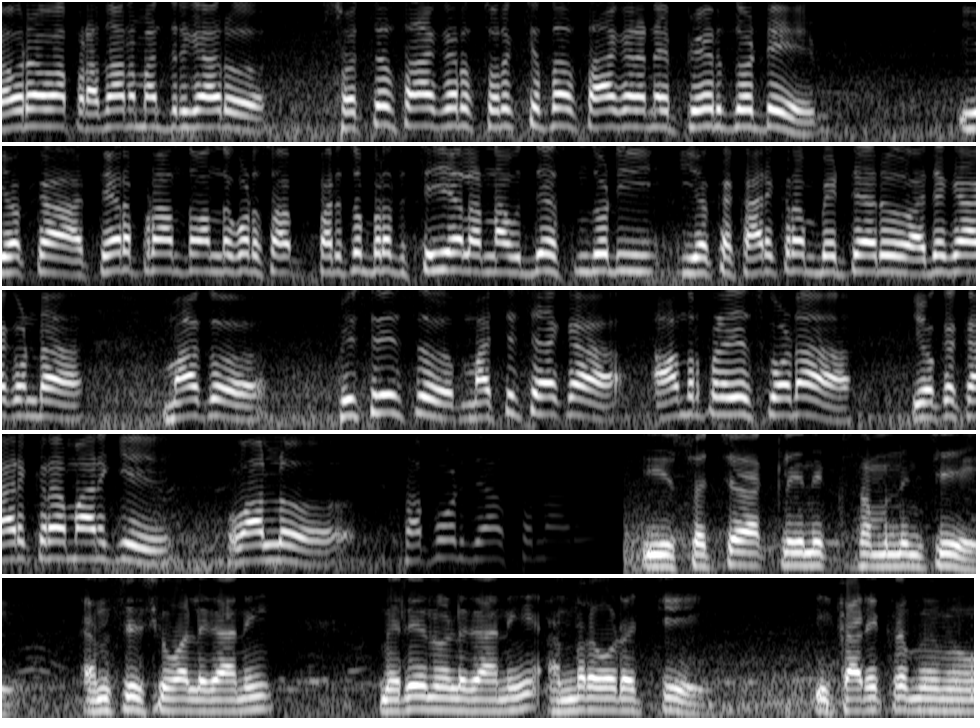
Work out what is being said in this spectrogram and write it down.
గౌరవ ప్రధానమంత్రి గారు స్వచ్ఛ సాగర్ సురక్షిత సాగర్ అనే పేరుతోటి ఈ యొక్క తీర ప్రాంతం అంతా కూడా స- పరిశుభ్రత చేయాలన్న ఉద్దేశంతో ఈ యొక్క కార్యక్రమం పెట్టారు. అదే కాకుండా మాకు ఫిషరీస్ మత్స్యశాఖ ఆంధ్రప్రదేశ్ కూడా ఈ యొక్క కార్యక్రమానికి వాళ్ళు సపోర్ట్ చేస్తున్నారు. ఈ స్వచ్ఛ క్లినిక్ సంబంధించి ఎన్సీసీ వాళ్ళు కానీ మెరీన్ వాళ్ళు కానీ అందరూ కూడా వచ్చి ఈ కార్యక్రమం మేము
